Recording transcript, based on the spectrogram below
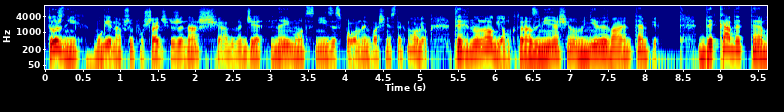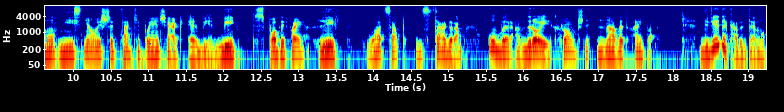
Któż z nich mógł jednak przypuszczać, że nasz świat będzie najmocniej zespolony właśnie z technologią? Technologią, która zmienia się w niebywałym tempie. Dekadę temu nie istniało jeszcze takie pojęcia jak Airbnb, Spotify, Lyft, WhatsApp, Instagram, Uber, Android, Chrome nawet iPad. Dwie dekady temu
